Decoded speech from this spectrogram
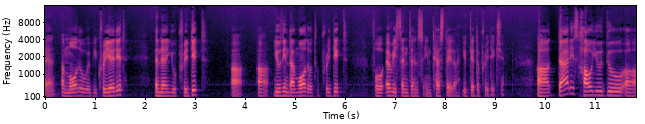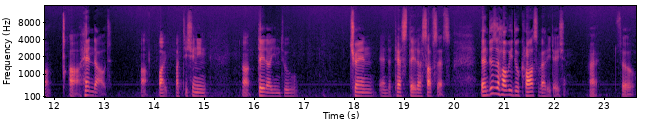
And a model will be created. And then you predict, uh, uh, using that model to predict for every sentence in test data, you get the prediction. Uh, that is how you do uh, uh, handout by partitioning uh, data into train and test data subsets. And this is how we do cross validation. Right? So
